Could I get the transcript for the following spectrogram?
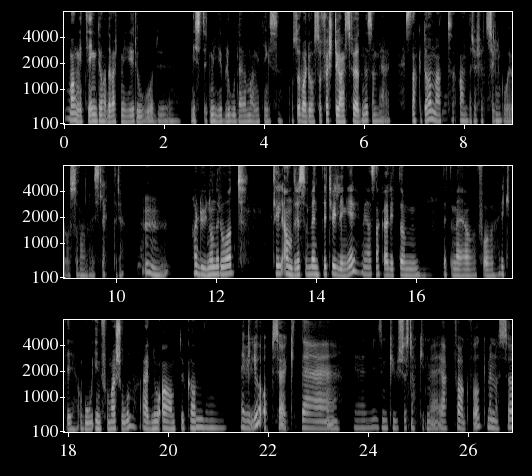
Mange ting, du hadde vært mye i ro, og du mistet mye blod, det er jo mange ting Og så var du også førstegangsfødende, som jeg snakket om, at andre fødselen går jo også vanligvis lettere. Mm. Har du noen råd til andre som venter tvillinger? Vi har snakka litt om dette med å få riktig og god informasjon. Er det noe annet du kan eh, Jeg ville jo oppsøkt eh, liksom kurs og snakket med ja, fagfolk, men også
